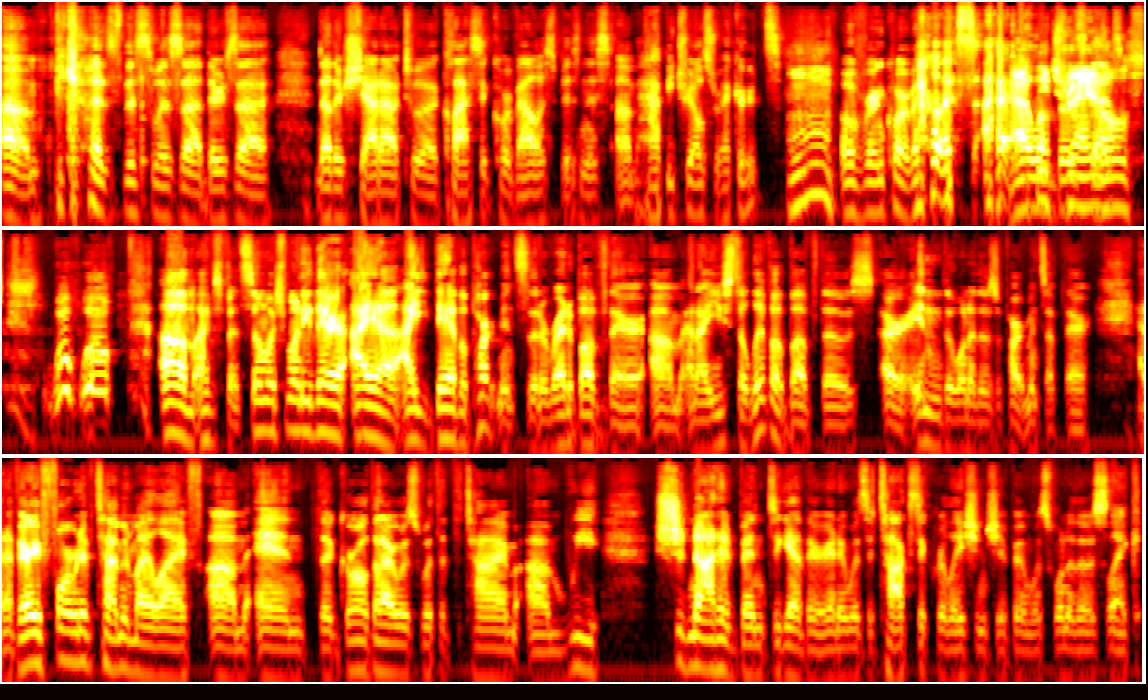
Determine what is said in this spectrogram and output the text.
um, because this was uh, there's uh, another shout out to a classic Corvallis business, um, Happy Trails Records mm, over in Corvallis. I, I love those guys. Whoop whoop. Um, I've spent so much money there. I, uh, I, they have apartments that are right above there. Um, and I used to live above those, or in the one of those apartments up there, at a very formative time in my life. Um, and the girl that I was with at the time, um, we should not have been together, and it was a toxic relationship, and was one of those like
